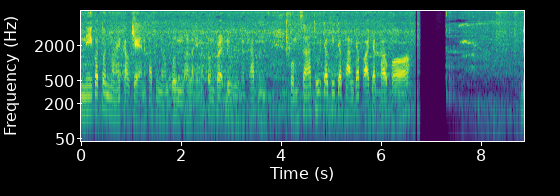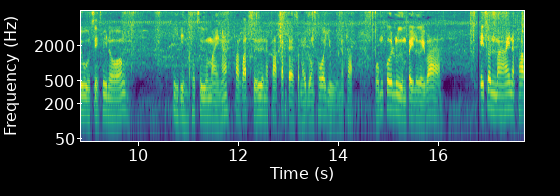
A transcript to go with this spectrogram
อันนี้ก็ต้นไม้เก่าแก่นะครับ พี่น้องต้นอะไรนะต้นประดู่นะครับ ผมสาธุเจ้าที่เจ้าทางเจ้าป่าเจ้าเขาขอ ดูสิพี่น้องที่ดินเขาซื้อใหม่นะทางวัดซื้อนะครับตั้งแต่สมัยหลวงพ่ออยู่นะครับ ผมก็ลืมไปเลยว่าไอ้ต้นไม้นะครับ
